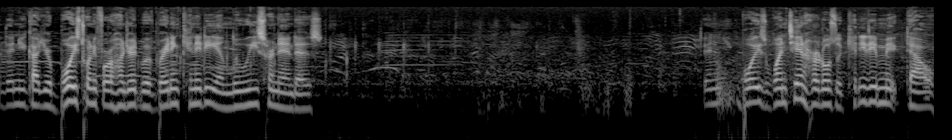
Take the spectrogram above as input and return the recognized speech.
And then you got your boys 2400 with Braden Kennedy and Luis Hernandez. Then boys 110 hurdles with Kennedy McDowell.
